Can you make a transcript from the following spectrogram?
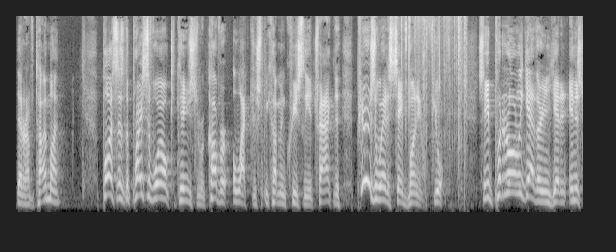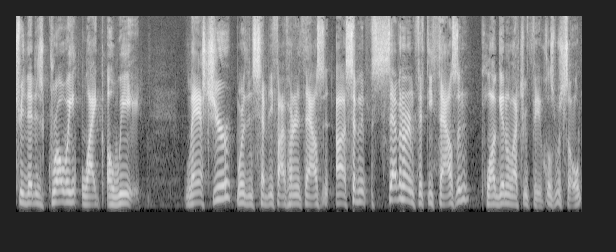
They don't have a timeline. Plus, as the price of oil continues to recover, electrics become increasingly attractive, pure as a way to save money on fuel. So you put it all together and you get an industry that is growing like a weed. Last year, more than 750,000 uh, 750,000 plug-in electric vehicles were sold,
